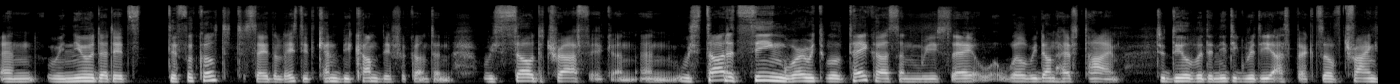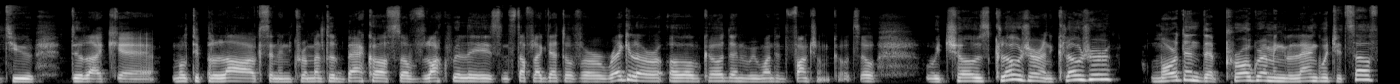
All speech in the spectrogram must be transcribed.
and we knew that it's difficult to say the least. It can become difficult, and we saw the traffic, and and we started seeing where it will take us, and we say, well, we don't have time to deal with the nitty gritty aspects of trying to do like uh, multiple locks and incremental backoffs of lock release and stuff like that over regular OO code, and we wanted functional code. So we chose Clojure, and Clojure more than the programming language itself,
